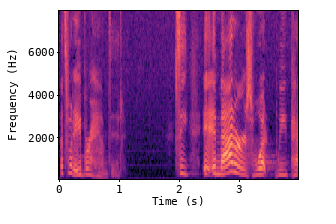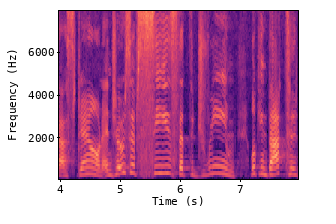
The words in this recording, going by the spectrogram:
That's what Abraham did. See, it, matters what we pass down. And Joseph sees that the dream, looking back to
